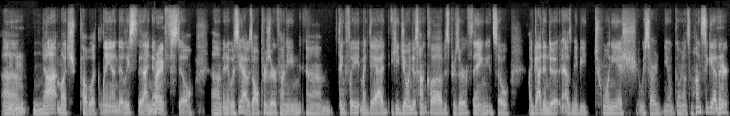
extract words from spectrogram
Um, Not much public land, at least that I know Right. of still. Um, and it was yeah, it was all preserve hunting. Um, thankfully, my dad he joined his hunt club, his preserve thing, and so I got into it as maybe twenty ish. We started you know going on some hunts together.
